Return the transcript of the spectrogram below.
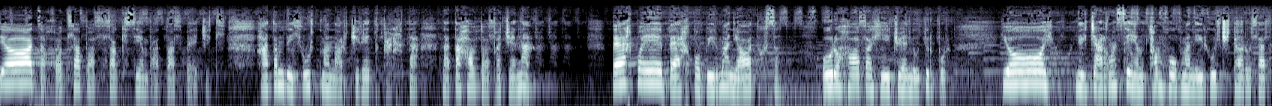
Зөө за худлаа боллоо гэсэн юм бодоол байж идэл хадам дэлгүүрт маань орж ирээд гарахта надаа ховд уулгаж байна. Байхгүй байхгүй бэр маань яваад өгсөн. Өөрөө хоолоо хийж байна өдөр бүр. Йой нэг жаргансан юм том хүүг маань эргүүлж тойруулаад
